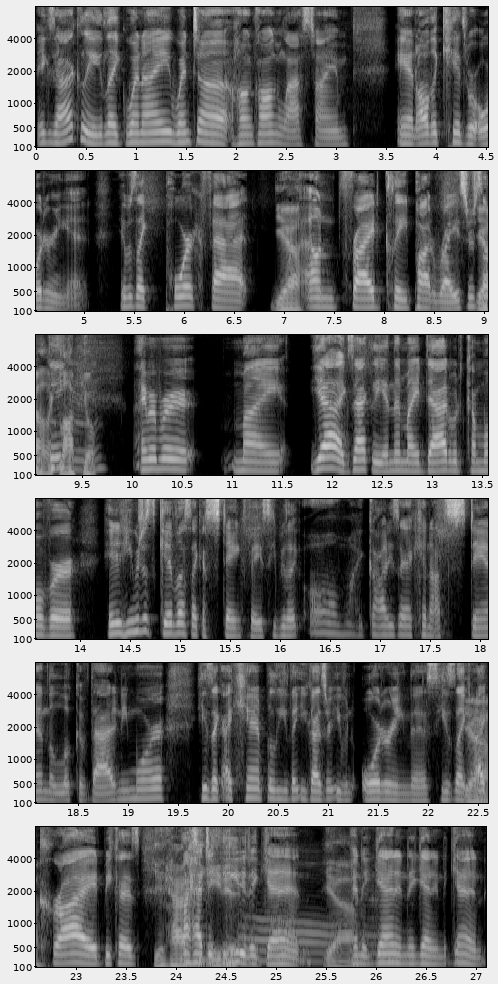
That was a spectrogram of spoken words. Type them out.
exactly like when i went to hong kong last time and all the kids were ordering it it was like pork fat Yeah, on fried clay pot rice or yeah, like something lapio. I remember my yeah, exactly. And then my dad would come over and he would just give us like a stank face. He'd be like, "Oh my god," he's like, "I cannot stand the look of that anymore." He's like, "I can't believe that you guys are even ordering this." He's like, "I cried because had I to had to eat eat, it. it. again." Yeah. And again and again and again.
